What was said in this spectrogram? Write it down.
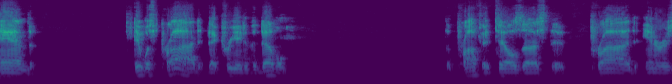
And it was pride that created the devil. The prophet tells us that pride enters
